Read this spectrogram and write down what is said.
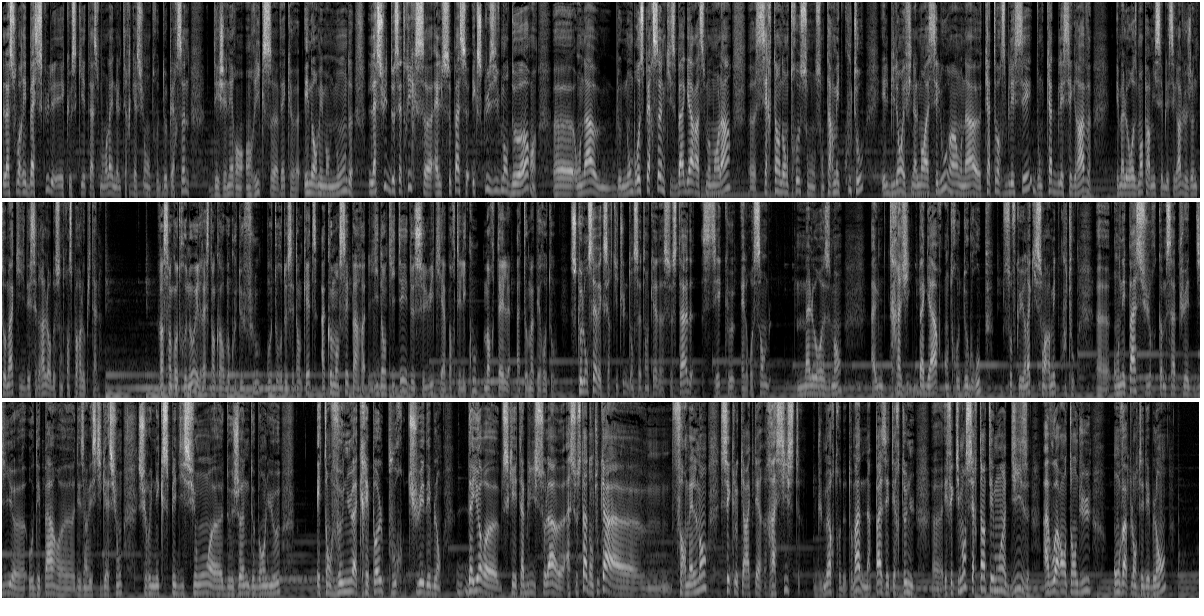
la soirée bascule et que ce qui est à ce moment-là une altercation entre deux personnes dégénère en, en rix avec euh, énormément de monde. La suite de cette rix, euh, elle se passe exclusivement dehors. Euh, on a de nombreuses personnes qui se bagarrent à ce moment-là. certains d'entre eux sont, sont, armés de couteaux et le bilan est finalement assez lourd. Hein. On a 14 blessés, dont 4 blessés graves. Et malheureusement, parmi ces blessés graves, le jeune Thomas qui décédera lors de son transport à l'hôpital. Vincent Gautrenaud, il reste encore beaucoup de flou autour de cette enquête, à commencer par l'identité de celui qui a porté les coups mortels à Thomas Perotto. Ce que l'on sait avec certitude dans cette enquête à ce stade, c'est qu'elle ressemble malheureusement à une tragique bagarre entre deux groupes sauf qu'il y en a qui sont armés de couteaux. Euh, on n'est pas sûr, comme ça a pu être dit euh, au départ euh, des investigations, sur une expédition de jeunes de banlieue étant venu à Crépole pour tuer des blancs. D'ailleurs, euh, ce qui établit cela euh, à ce stade, en tout cas euh, formellement, c'est que le caractère raciste du meurtre de Thomas n'a pas été retenu. effectivement, certains témoins disent avoir entendu on va planter des blancs.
